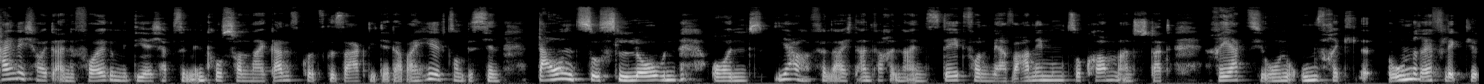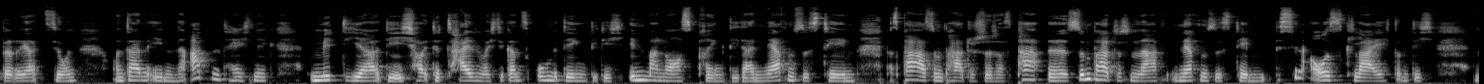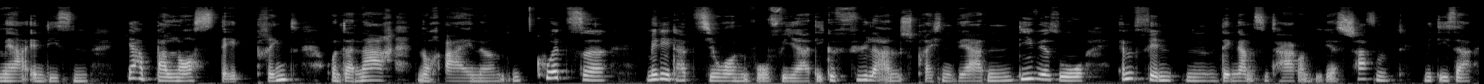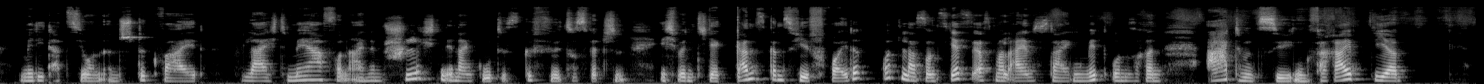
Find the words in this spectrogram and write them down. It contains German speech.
teile ich heute eine Folge mit dir. Ich habe es im Intro schon mal ganz kurz gesagt, die dir dabei hilft, so ein bisschen down zu slowen und ja, vielleicht einfach in einen State von mehr Wahrnehmung zu kommen, anstatt Reaktion, unreflektierte Reaktion und dann eben eine Atemtechnik mit dir, die ich heute teilen möchte, ganz unbedingt, die dich in Balance bringt, die dein Nervensystem, das parasympathische, das pa äh, sympathische Nervensystem ein bisschen ausgleicht und dich mehr in diesen ja, Balance State bringt. Und danach noch eine kurze Meditation, wo wir die Gefühle ansprechen werden, die wir so empfinden den ganzen Tag und wie wir es schaffen, mit dieser Meditation ein Stück weit vielleicht mehr von einem schlechten in ein gutes Gefühl zu switchen. Ich wünsche dir ganz, ganz viel Freude und lass uns jetzt erstmal einsteigen mit unseren Atemzügen. Verreib dir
